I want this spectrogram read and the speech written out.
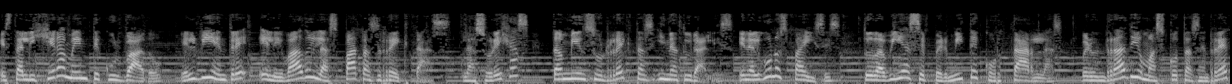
está ligeramente curvado, el vientre elevado y las patas rectas. Las orejas también son rectas y naturales. En algunos países todavía se permite cortarlas, pero en Radio Mascotas en Red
